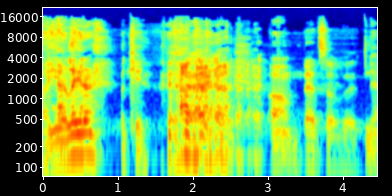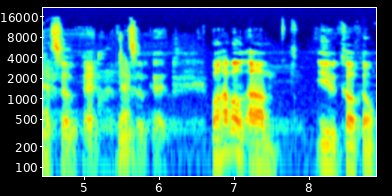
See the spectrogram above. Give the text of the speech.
A year later, a kid. um, That's so good. Yeah. That's so good. That's so good. Well, how about um, you, Coco?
